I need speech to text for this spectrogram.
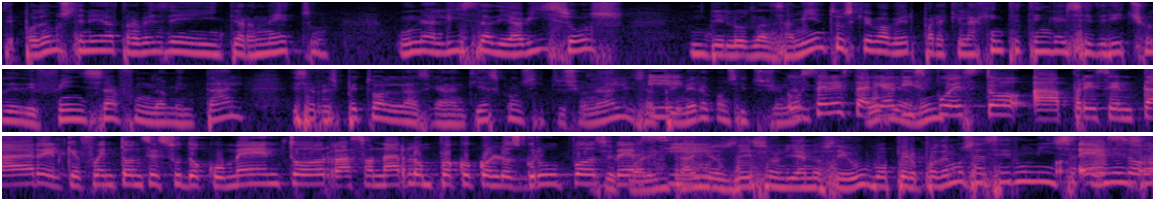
Te podemos tener a través de internet una lista de avisos de los lanzamientos que va a haber para que la gente tenga ese derecho de defensa fundamental, ese respeto a las garantías constitucionales, al Y primero constitucional. ¿Usted estaría obviamente. dispuesto a presentar el que fue entonces su documento, razonarlo un poco con los grupos, Hace ver 40 si... años de eso ya no se hubo, pero podemos hacer un, ensa- un Eso, o sea,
